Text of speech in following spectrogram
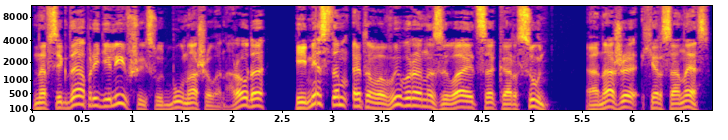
навсегда определивший судьбу нашего народа, и местом этого выбора называется Корсунь, она же Херсонес,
